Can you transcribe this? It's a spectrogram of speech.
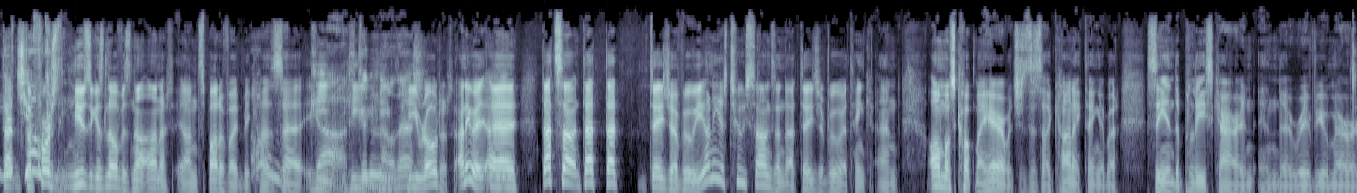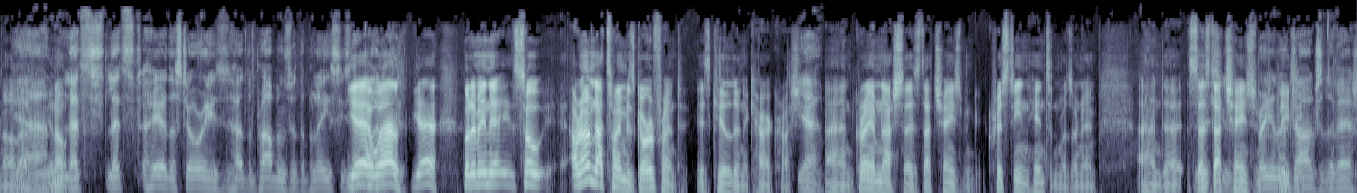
that, the first me. "Music Is Love" is not on it on Spotify because Oh, uh, he God, he, didn't he, know that. he wrote it. Anyway, uh, that song that that Deja Vu. He only has two songs on that Deja Vu, I think, and Almost Cut My Hair, which is this iconic thing about seeing the police car in, in the rearview mirror and all Yeah, that. You know, let's let's hear the stories how the problems with the police. Police. Yeah, well, yeah. But I mean, so around that time, his girlfriend is killed in a car crash. Yeah. And Graham Nash says that changed him. Christine Hinton was her name. And uh, says she that changed him Bringing her completely. dog to the vet.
